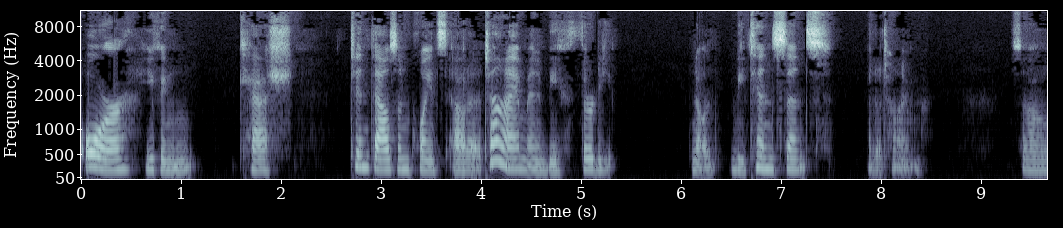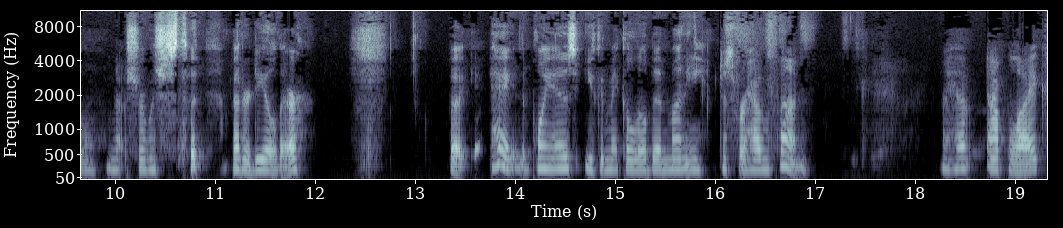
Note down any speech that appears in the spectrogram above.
or you can cash 10,000 points out at a time and be 30, no, be 10 cents at a time. So I'm not sure which is the better deal there. But hey, the point is you can make a little bit of money just for having fun. I have App-like.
